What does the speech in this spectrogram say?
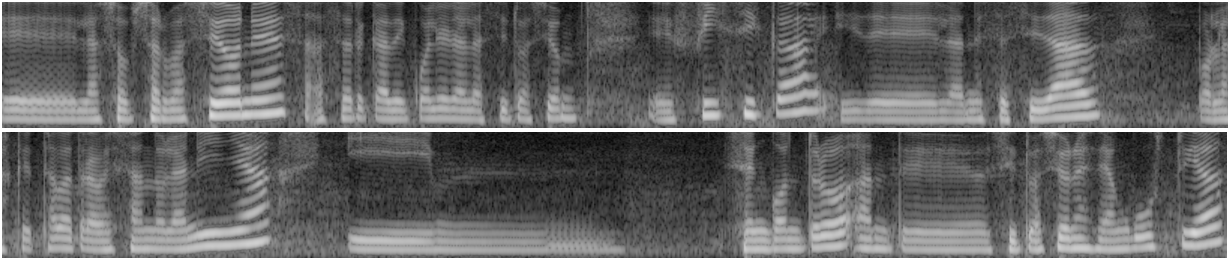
eh, las observaciones acerca de cuál era la situación eh, física y de la necesidad por las que estaba atravesando la niña y mm, se encontró ante situaciones de angustia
